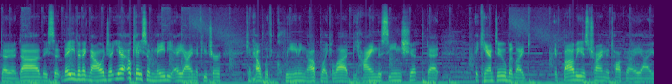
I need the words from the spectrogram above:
da da da. They said they even acknowledge that, yeah, okay, so maybe AI in the future can help with cleaning up like a lot of behind the scenes shit that it can't do, but like if Bobby is trying to talk about AI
